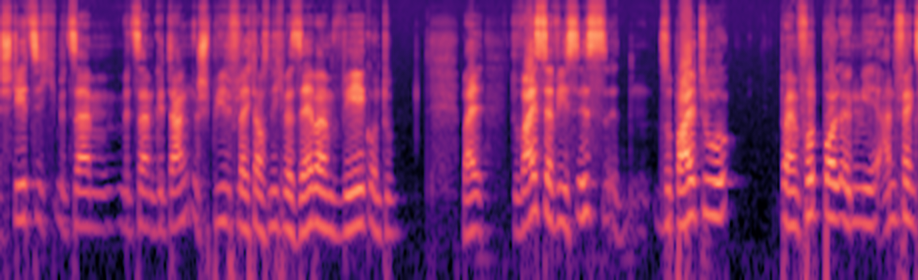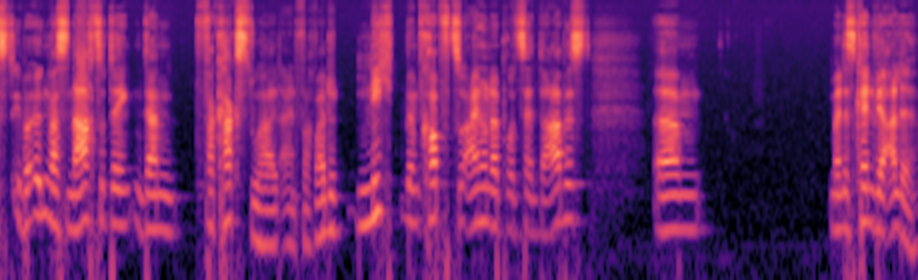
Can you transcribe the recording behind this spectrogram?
steht sich mit seinem, mit seinem Gedankenspiel vielleicht auch nicht mehr selber im Weg und du, weil du weißt ja, wie es ist, sobald du beim Football irgendwie anfängst, über irgendwas nachzudenken, dann verkackst du halt einfach, weil du nicht mit dem Kopf zu 100% da bist. Ähm, ich meine, das kennen wir alle.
